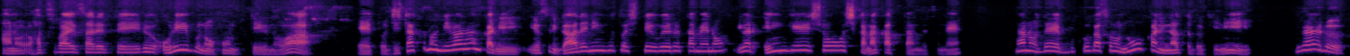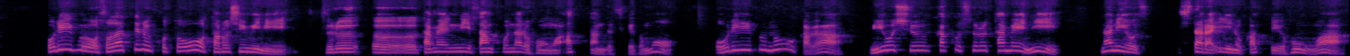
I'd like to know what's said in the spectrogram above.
あの発売されているオリーブの本っていうのはえっ、ー、と、自宅の庭なんかに、要するにガーデニングとして植えるための、いわゆる園芸書しかなかったんですね。なので、僕がその農家になった時に、いわゆるオリーブを育てることを楽しみにするために参考になる本はあったんですけども、オリーブ農家が実を収穫するために何をしたらいいのかっていう本は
